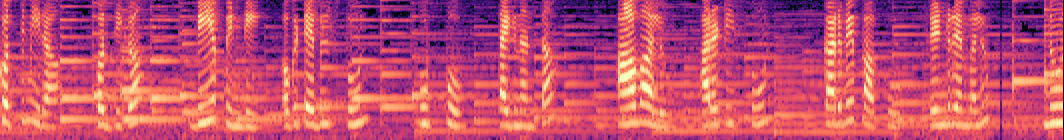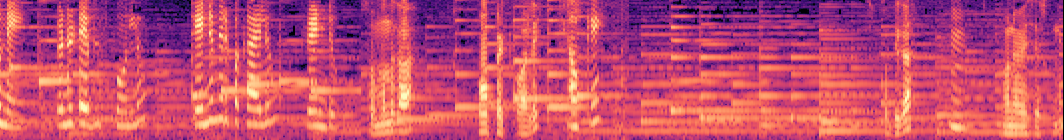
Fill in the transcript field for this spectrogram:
కొత్తిమీర కొద్దిగా బియ్యపిండి ఒక టేబుల్ స్పూన్ ఉప్పు తగినంత ఆవాలు అర టీ స్పూన్ కరివేపాకు రెండు రెమ్మలు నూనె రెండు టేబుల్ స్పూన్లు ఎండుమిరపకాయలు రెండు సో ముందుగా పోపు పెట్టుకోవాలి ఓకే సో కొద్దిగా. నూనె వేసేసుకుని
